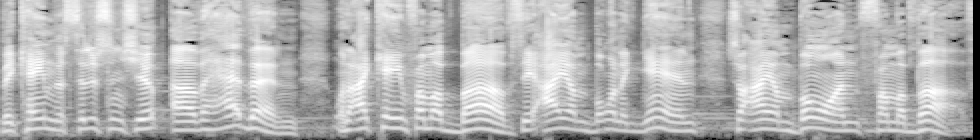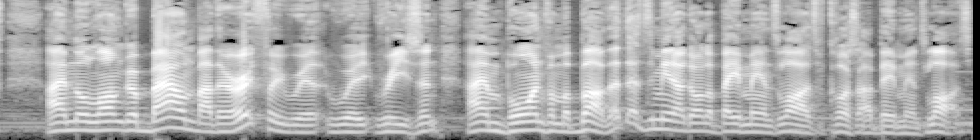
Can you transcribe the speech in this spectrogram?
became the citizenship of heaven. When I came from above. See, I am born again. So I am born from above. I am no longer bound by the earthly re- re- reason. I am born from above. That doesn't mean I don't obey man's laws. Of course, I obey man's laws.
